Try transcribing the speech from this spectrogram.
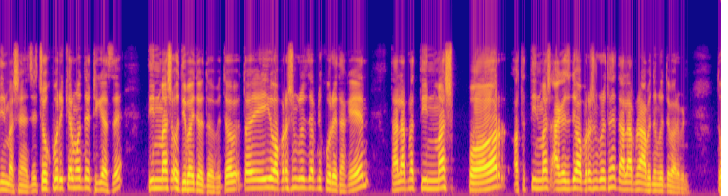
তিন মাস হ্যাঁ যে চোখ পরীক্ষার মধ্যে ঠিক আছে তিন মাস অতিবাহিত হতে হবে। তো এই অপারেশনগুলো যদি আপনি করে থাকেন, তাহলে আপনার তিন মাস পর, অর্থাৎ তিন মাস আগে যদি অপারেশন করে থাকেন, তাহলে আপনারা আবেদন করতে পারবেন। তো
